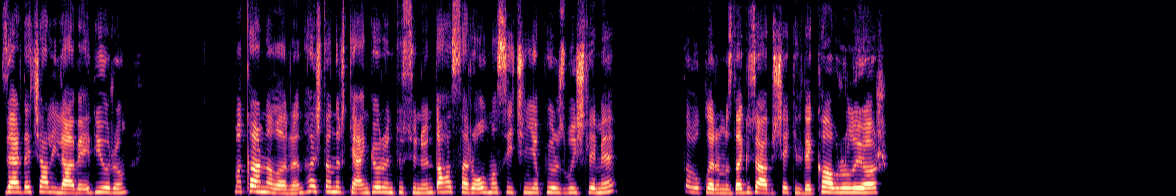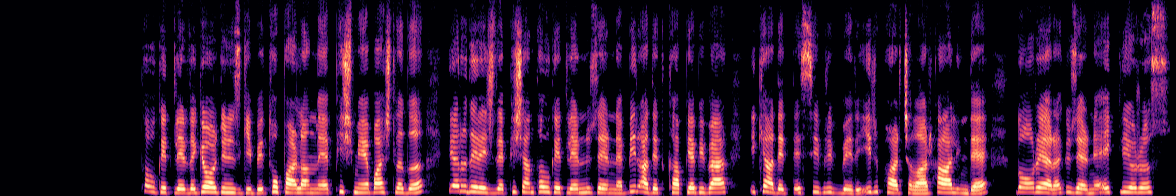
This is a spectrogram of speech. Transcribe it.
zerdeçal ilave ediyorum. Makarnaların haşlanırken görüntüsünün daha sarı olması için yapıyoruz bu işlemi. Tavuklarımız da güzel bir şekilde kavruluyor. Tavuk etleri de gördüğünüz gibi toparlanmaya, pişmeye başladı. Yarı derecede pişen tavuk etlerinin üzerine 1 adet kapya biber, 2 adet de sivri biberi iri parçalar halinde doğrayarak üzerine ekliyoruz.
